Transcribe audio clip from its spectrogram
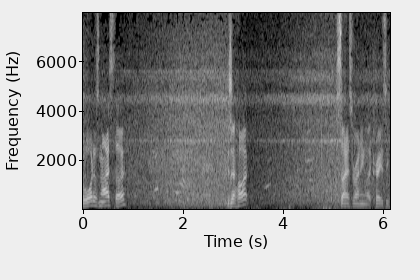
The water's nice though. Is it hot? Sai's running like crazy.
